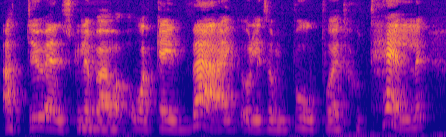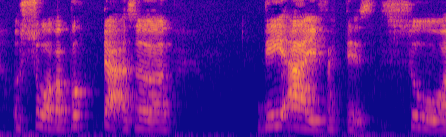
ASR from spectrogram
att du ens skulle behöva åka iväg och liksom bo på ett hotell och sova borta. Alltså det är ju faktiskt så...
